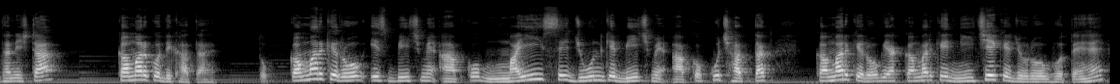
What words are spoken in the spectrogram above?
धनिष्ठा कमर को दिखाता है। कमर के रोग इस बीच में आपको, मई से जून के बीच में आपको कुछ हद तक कमर के रोग या कमर के नीचे के जो रोग होते हैं,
